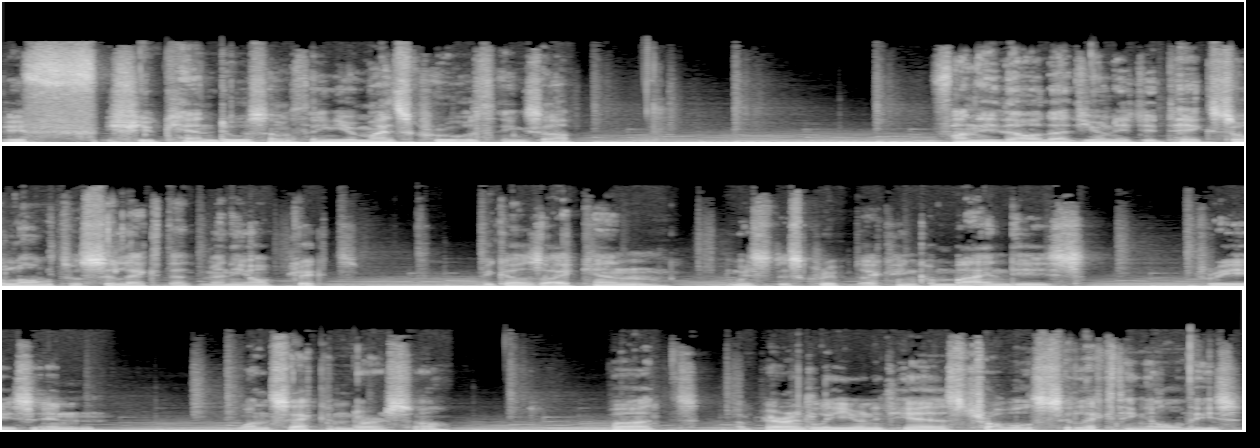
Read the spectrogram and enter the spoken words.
if if you can do something, you might screw things up. Funny though that Unity takes so long to select that many objects, because I can with the script I can combine these trees in one second or so. But apparently Unity has trouble selecting all these.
